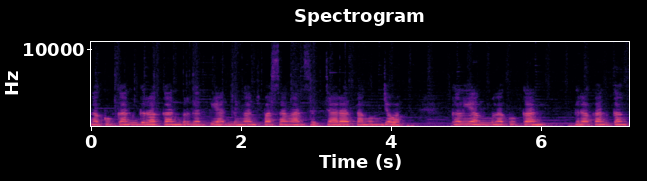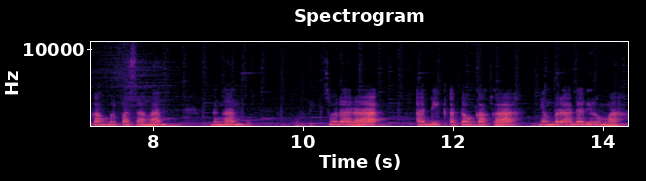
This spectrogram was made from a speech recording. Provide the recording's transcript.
Lakukan gerakan bergantian dengan pasangan secara tanggung jawab. Kalian melakukan gerakan kangkang berpasangan dengan saudara, adik atau kakak yang berada di rumah.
